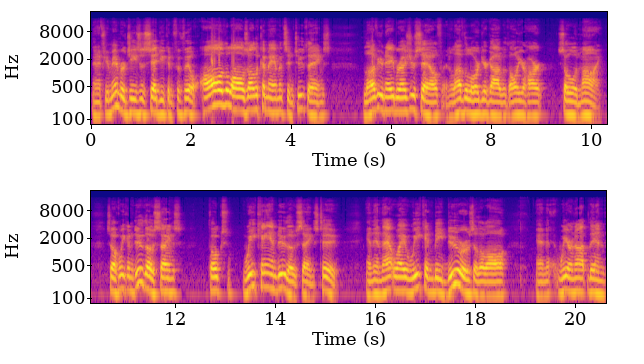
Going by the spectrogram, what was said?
And if you remember, Jesus said you can fulfill all the laws, all the commandments in two things love your neighbor as yourself, and love the Lord your God with all your heart, soul, and mind. So if we can do those things, folks, we can do those things too. And then that way we can be doers of the law and we are not then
